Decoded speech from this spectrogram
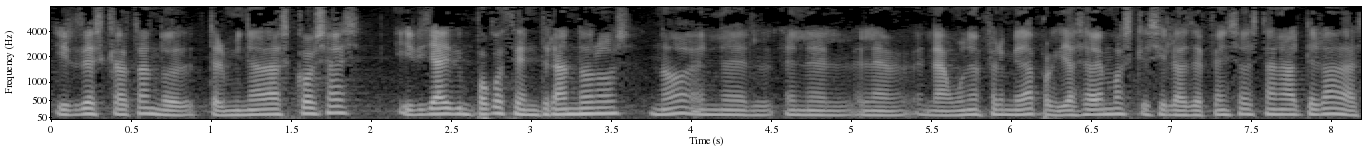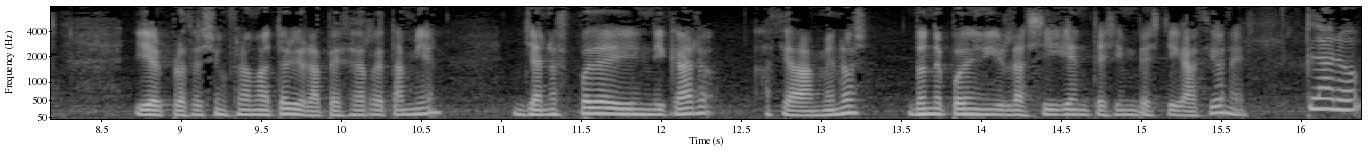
ir descartando determinadas cosas, ir ya un poco centrándonos ¿no? en, el, en, el- en, la- en alguna enfermedad, porque ya sabemos que si las defensas están alteradas y el proceso inflamatorio, la PCR también, ya nos puede indicar hacia menos dónde pueden ir las siguientes investigaciones. Claro,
